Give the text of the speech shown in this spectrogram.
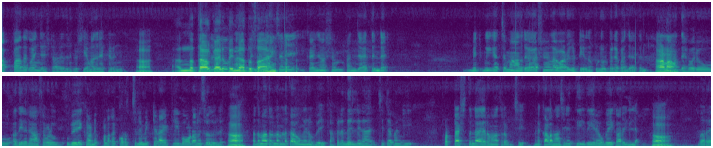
കപ്പ അതൊക്കെ ഭയങ്കര ഇഷ്ടമാണ് അതിന് കൃഷി മധുരക്കിഴങ്ങ് അന്നത്തെ ആൾക്കാർ തിന്നാത്ത സാധനം. അച്ഛന് കഴിഞ്ഞ വർഷം പഞ്ചായത്തിന്റെ മികച്ച മാതൃകാ കർഷകനുള്ള അവാർഡ് കിട്ടിയിരുന്നു പുള്ളൂർപ്പേര പഞ്ചായത്തിന് ആണോ? അദ്ദേഹം ഒരു അധിക രാസവളം ഉപയോഗിക്കാണ്ട് വളരെ കുറച്ച് ലിമിറ്റഡ് ആയിട്ടുള്ള ഈ ബോർഡാണ് ശ്രദ്ധയില്ലേ അത് മാത്രം നമ്മൾ കവങ്ങനെ ഉപയോഗിക്കാം. പിന്നെ നെല്ലിനെ ചിറ്റപ്പൻ ഈ പൊട്ടാഷ്യത്തിന്റെ അയർ മാത്രം ചെയ്യും. പിന്നെ കളനാശിനി തീരെ ഉപയോഗിക്കാറില്ല. വേറെ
